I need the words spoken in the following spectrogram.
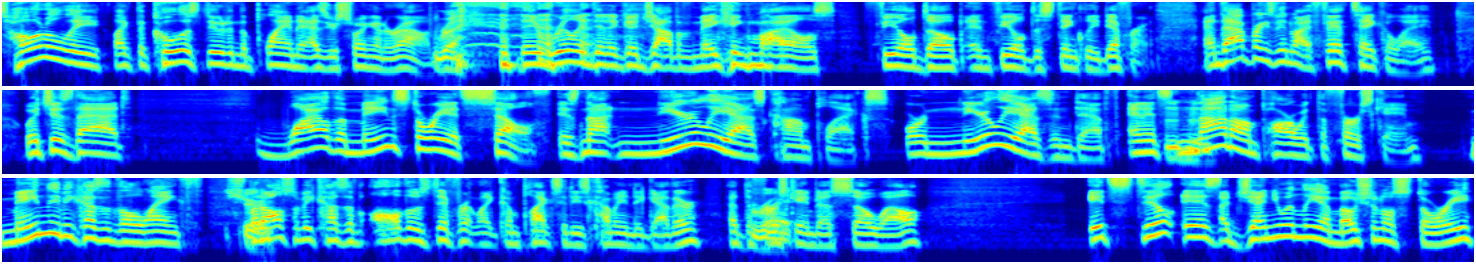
totally like the coolest dude in the planet as you're swinging around. Right. they really did a good job of making Miles feel dope and feel distinctly different. And that brings me to my fifth takeaway, which is that while the main story itself is not nearly as complex or nearly as in depth, and it's Mm-hmm. not on par with the first game, mainly because of the length, Sure. but also because of all those different like complexities coming together that the first game does so well. It still is a genuinely emotional story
